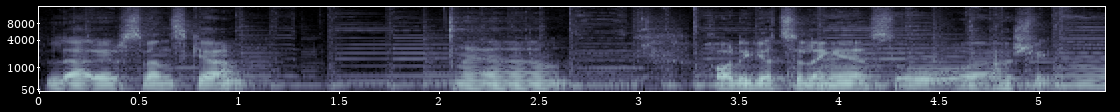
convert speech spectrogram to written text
lär er svenska. Eh, ha det gött så länge så hörs vi.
